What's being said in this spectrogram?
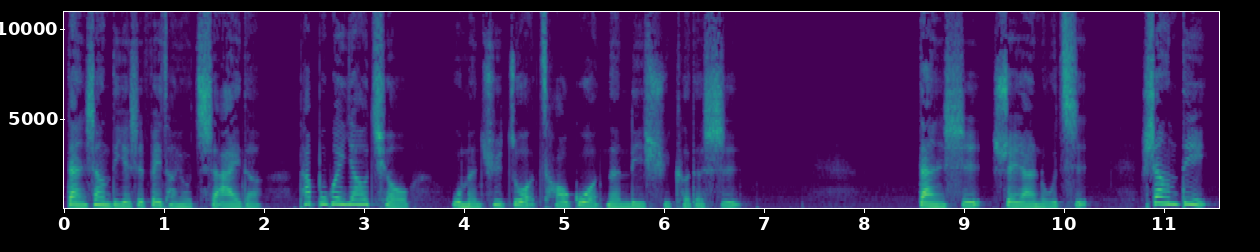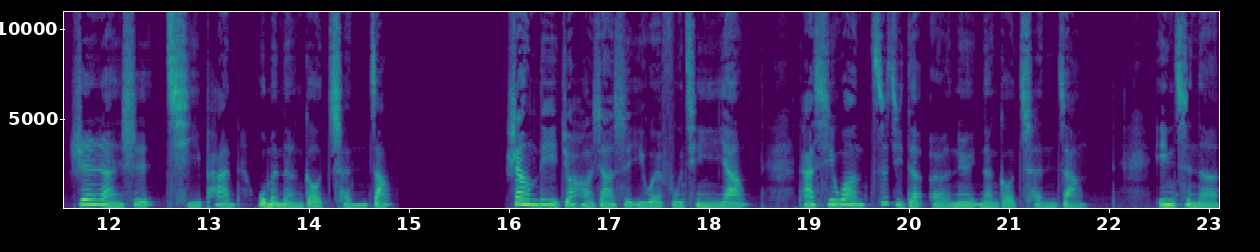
但上帝也是非常有慈爱的，他不会要求我们去做超过能力许可的事。但是虽然如此，上帝仍然是期盼我们能够成长。上帝就好像是一位父亲一样，他希望自己的儿女能够成长。因此呢，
